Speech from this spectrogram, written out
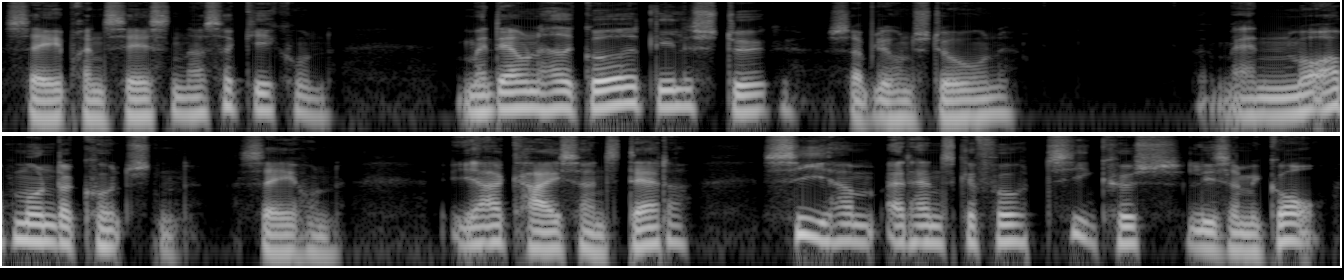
sagde prinsessen, og så gik hun. Men da hun havde gået et lille stykke, så blev hun stående. Man må opmuntre kunsten, sagde hun. Jeg er kejserens datter. Sig ham, at han skal få ti kys, ligesom i går.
